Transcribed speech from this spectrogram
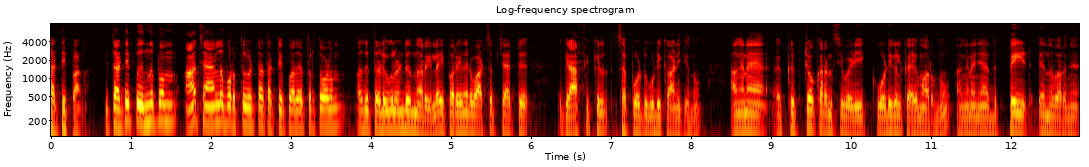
തട്ടിപ്പാണ്. ഈ തട്ടിപ്പ് ഇന്നിപ്പം ആ ചാനൽ പുറത്തുവിട്ട തട്ടിപ്പ് അത് എത്രത്തോളം അത് തെളിവുകളുണ്ട് എന്നറിയില്ല. ഈ പറയുന്ന ഒരു വാട്സപ്പ് ചാറ്റ് ഗ്രാഫിക്കൽ സപ്പോർട്ട് കൂടി കാണിക്കുന്നു. അങ്ങനെ ക്രിപ്റ്റോ കറൻസി വഴി കോടികൾ കൈമാറുന്നു. അങ്ങനെ ഞാൻ ഇത് പെയ്ഡ് എന്ന് പറഞ്ഞ്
